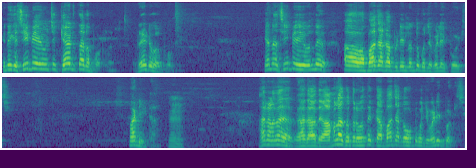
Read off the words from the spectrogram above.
இன்னைக்கு சிபிஐ வச்சு கேட்டு தானே போடுறாரு ரெய்டு போடுறது ஏன்னா சிபிஐ வந்து பாஜக பிடியிலேருந்து கொஞ்சம் வெளியே போயிடுச்சு. மாட்டிக்கிட்டாங்க. ம். அதனால தான் அதாவது அமலாக்கத்துறை வந்து பாஜக விட்டு கொஞ்சம் வெளியே போயிடுச்சு.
